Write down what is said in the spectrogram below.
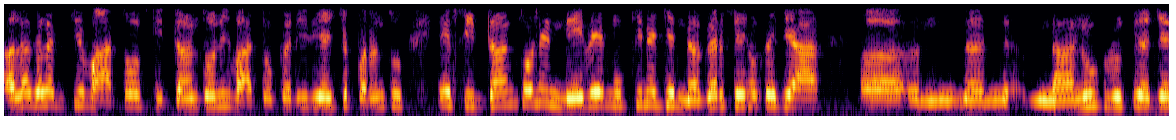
અલગ અલગ જે વાતો, સિદ્ધાંતોની વાતો કરી રહી છે, પરંતુ એ સિદ્ધાંતોને નેવે મૂકીને જે નગરસેવકે જે આ નાનું કૃત્ય જે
